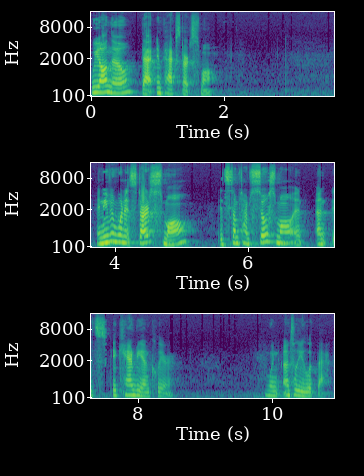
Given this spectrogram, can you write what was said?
we all know that impact starts small. And even when it starts small, it's sometimes so small and, and it can be unclear when, until you look back.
